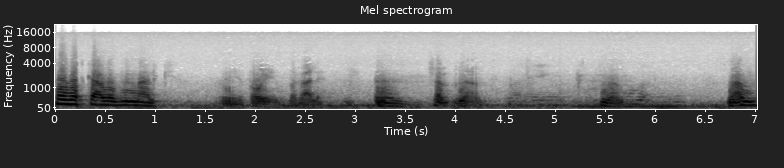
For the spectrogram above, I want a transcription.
توبة كعب بن مالك. إيه، طويل بقى عليه. نعم. نعم. نعم.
